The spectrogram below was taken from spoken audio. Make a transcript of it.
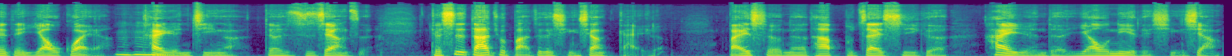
有点妖怪啊，害人精啊，都是这样子。可是大家就把这个形象改了，白蛇呢，它不再是一个害人的妖孽的形象，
